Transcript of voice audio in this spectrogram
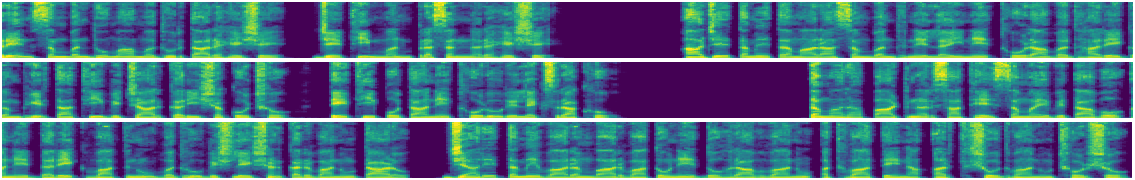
પ્રેમ સંબંધોમાં મધુરતા રહેશે, જેથી મન પ્રસન્ન રહેશે. આજે તમે તમારા સંબંધને લઈને થોડા વધારે ગંભીરતાથી વિચાર કરી શકો છો, તેથી પોતાને થોડું રિલેક્સ રાખો. તમારા પાર્ટનર સાથે સમય વિતાવો અને દરેક વાતનું વધુ વિશ્લેષણ કરવાનું ટાળો. જ્યારે તમે વારંવાર વાતોને દોહરાવવાનું અથવા તેના અર્થ શોધવાનું છોડશો,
